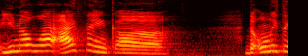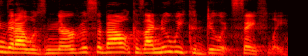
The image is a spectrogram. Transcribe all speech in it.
you know what? I think uh, the only thing that I was nervous about, because I knew we could do it safely.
